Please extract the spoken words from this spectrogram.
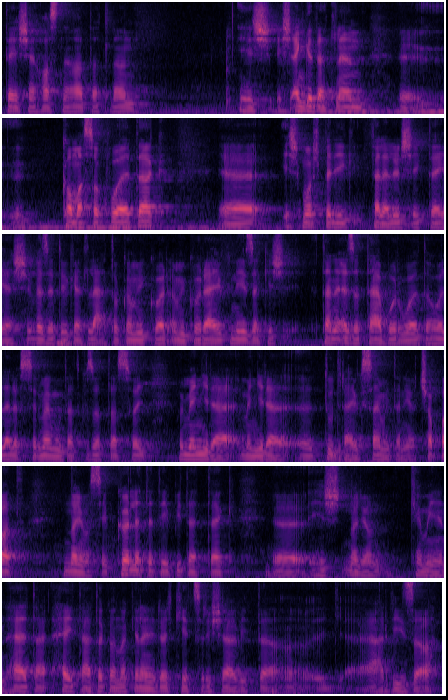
teljesen használhatatlan és, és engedetlen kamaszok voltak, és most pedig felelősségteljes vezetőket látok, amikor, amikor rájuk nézek, és talán ez a tábor volt, ahol először megmutatkozott az, hogy, hogy mennyire, mennyire tud rájuk számítani a csapat. Nagyon szép körletet építettek, és nagyon keményen helytáltak annak ellenére, hogy kétszer is elvitte egy árvíz a,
